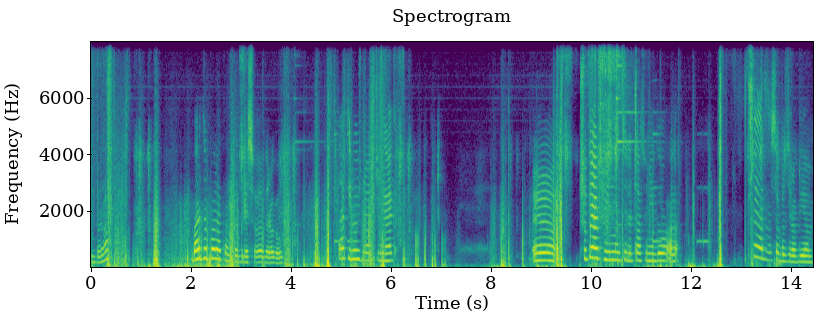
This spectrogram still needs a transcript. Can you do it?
Dobra. Bardzo polecam tę grę swoją drogą. Taki luźny odcinek. E, przepraszam, że tyle czasu nie było, ale przerwę sobie zrobiłem.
